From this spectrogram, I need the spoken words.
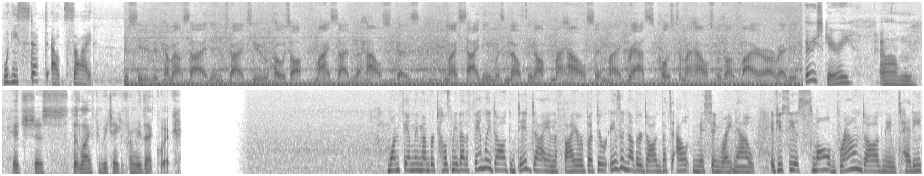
when he stepped outside. Proceeded to come outside and try to hose off my side of the house because my siding was melting off of my house and my grass close to my house was on fire already. Very scary. Um, it's just that life can be taken from you that quick. One family member tells me that a family dog did die in the fire, but there is another dog that's out missing right now. If you see a small brown dog named Teddy,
